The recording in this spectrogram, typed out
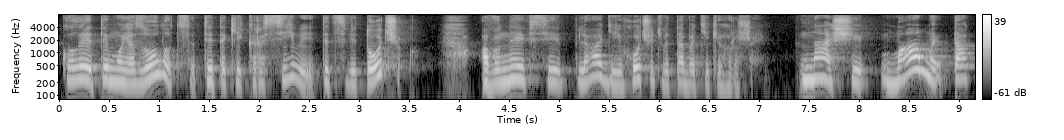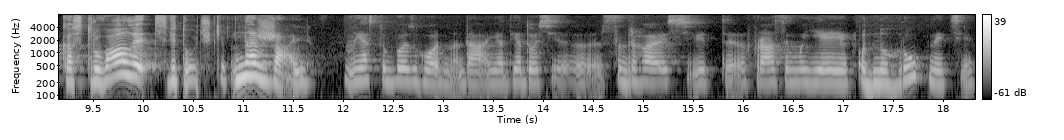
Коли ти моя золоце, ти такий красивий, ти цвіточок, а вони всі бляді і хочуть від тебе тільки грошей. Наші мами так кастрували цвіточків. На жаль. Ну, я з тобою згодна. Да. Я, я досі е, содригаюсь від е, фрази моєї одногрупниці,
